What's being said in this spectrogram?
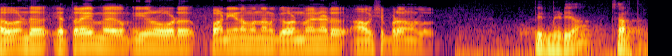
അതുകൊണ്ട് എത്രയും വേഗം ഈ റോഡ് പണിയണമെന്നാണ് ഗവൺമെന്റിനോട് ആവശ്യപ്പെടാനുള്ളത്. പിൻമീഡിയ ചേർത്തല.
